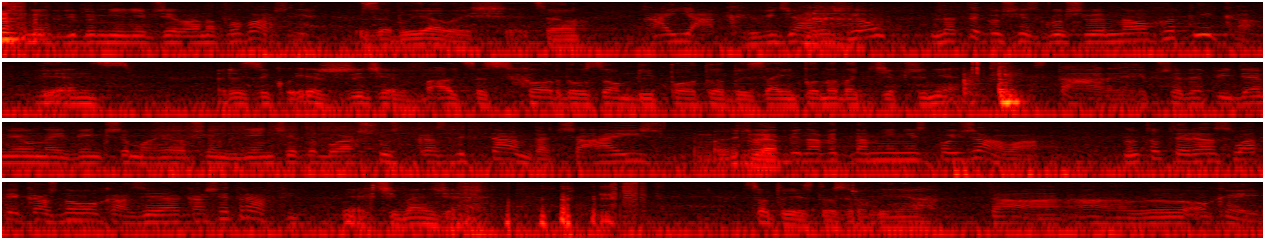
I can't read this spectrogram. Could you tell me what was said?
Już nigdy by mnie nie wzięła na poważnie. Zabujałeś się, co? A jak? Widziałeś ją? Dlatego się zgłosiłem na ochotnika. Więc ryzykujesz życie w walce z hordą zombie po to, by zaimponować dziewczynie? Stary, przed epidemią największe moje osiągnięcie to była szóstka z dyktanda. Czaisz? No źle. Troy by nawet na mnie nie spojrzała. No to teraz łapię każdą okazję, jaka się trafi. Niech ci będzie. Co tu jest do zrobienia? Ta, a, e, okej.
